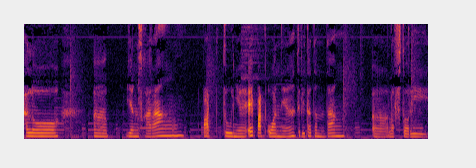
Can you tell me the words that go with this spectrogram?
Halo, uh, yang sekarang part 2-nya, eh part 1-nya cerita tentang uh, love story.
